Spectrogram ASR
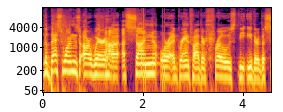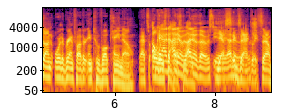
the best ones are where uh-huh. uh, a son or a grandfather throws the either the son or the grandfather into a volcano. That's okay. I, I, know. One. I know those. Yeah, yes, yeah, exactly. Those. So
